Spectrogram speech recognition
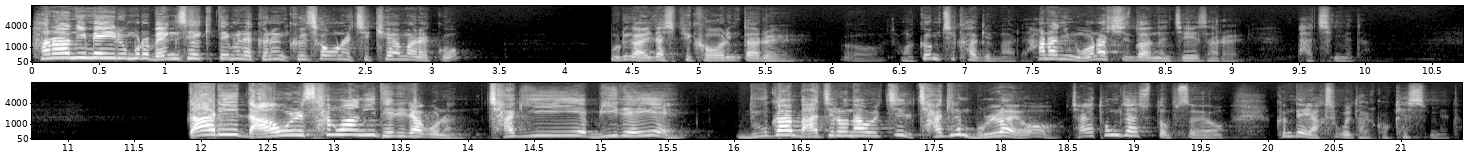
하나님의 이름으로 맹세했기 때문에 그는 그 서원을 지켜야만 했고 우리가 알다시피 그 어린 딸을 끔찍하게 말해 하나님 원하시지도 않는 제사를 바칩니다. 딸이 나올 상황이 되리라고는 자기의 미래에 누가 맞으러 나올지 자기는 몰라요. 자기가 통제할 수도 없어요. 근데 약속을 덜컥 했습니다.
